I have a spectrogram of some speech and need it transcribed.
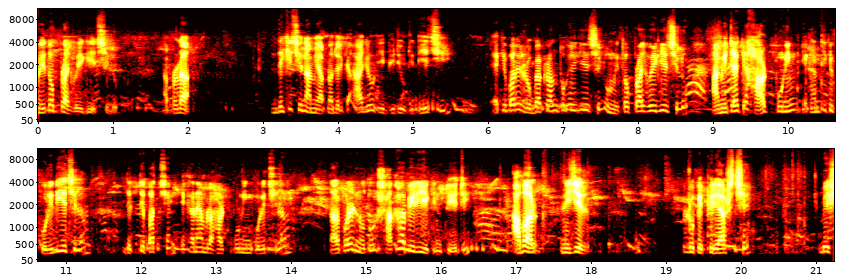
মৃতপ্রায় হয়ে গিয়েছিল। আপনারা দেখেছেন, আমি আপনাদেরকে আগেও এই ভিডিওটি দিয়েছি। একেবারে রোগাক্রান্ত হয়ে গিয়েছিল, মৃতপ্রায় হয়ে গিয়েছিল। আমি এটাকে হার্ট পুনিং এখান থেকে করে দিয়েছিলাম। দেখতে পাচ্ছেন, এখানে আমরা হার্ট পুনিং করেছিলাম। তারপরে নতুন শাখা বেরিয়ে কিন্তু এটি আবার নিজের রূপে ফিরে আসছে। বেশ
